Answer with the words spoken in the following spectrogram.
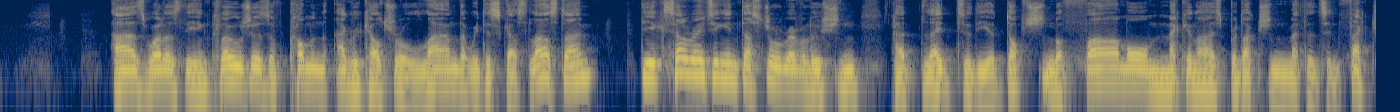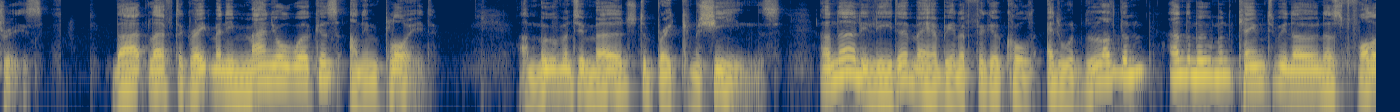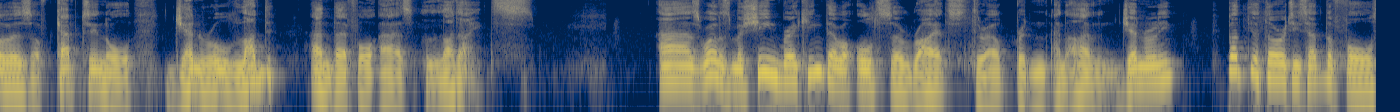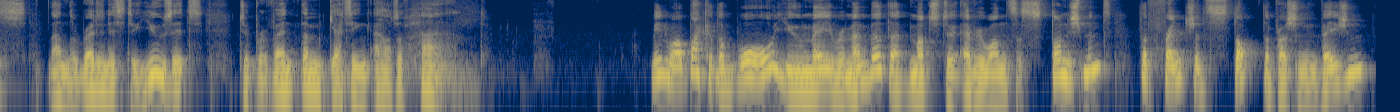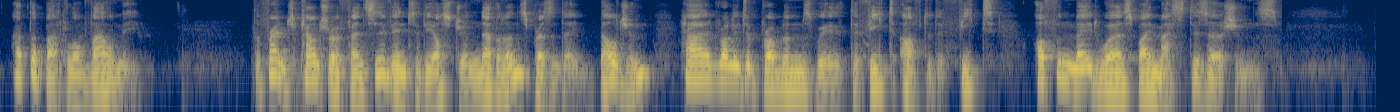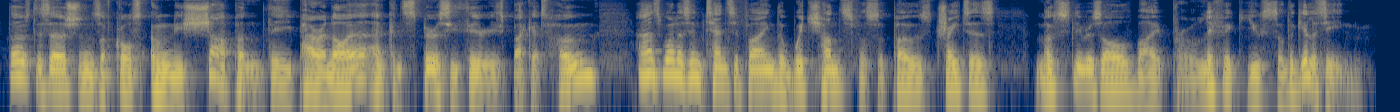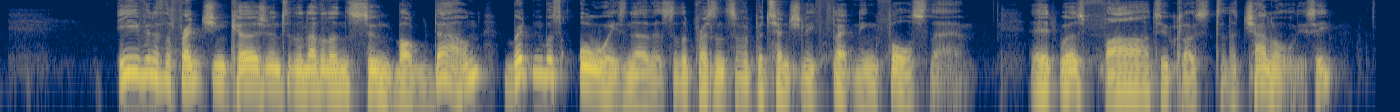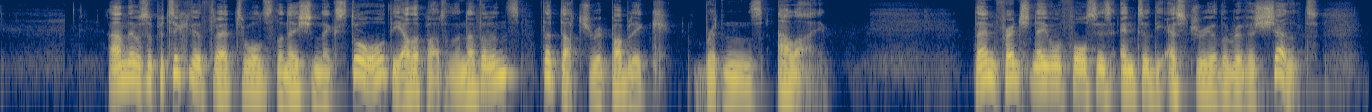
As well as the enclosures of common agricultural land that we discussed last time, the accelerating industrial revolution had led to the adoption of far more mechanized production methods in factories. That left a great many manual workers unemployed. A movement emerged to break machines. An early leader may have been a figure called Edward Ludlam, and the movement came to be known as followers of Captain or General Ludd, and therefore as Luddites. As well as machine breaking, there were also riots throughout Britain and Ireland generally, but the authorities had the force and the readiness to use it to prevent them getting out of hand. Meanwhile, back at the war, you may remember that, much to everyone's astonishment, the French had stopped the Prussian invasion at the Battle of Valmy. The French counter-offensive into the Austrian Netherlands, present-day Belgium, had run into problems with defeat after defeat, often made worse by mass desertions. Those desertions, of course, only sharpened the paranoia and conspiracy theories back at home, as well as intensifying the witch hunts for supposed traitors, mostly resolved by prolific use of the guillotine. Even if the French incursion into the Netherlands soon bogged down, Britain was always nervous of the presence of a potentially threatening force there. It was far too close to the Channel, you see. And there was a particular threat towards the nation next door, the other part of the Netherlands, the Dutch Republic, Britain's ally. Then French naval forces entered the estuary of the River Scheldt,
